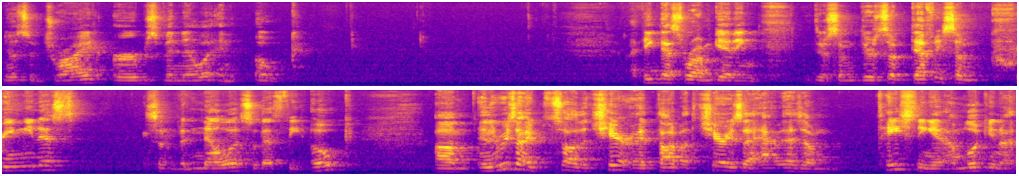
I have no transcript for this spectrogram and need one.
notes of dried herbs, vanilla, and oak. I think that's where I'm getting. There's some. There's some, definitely some creaminess, some vanilla. So that's the oak. Um, and the reason I saw the cherry, I thought about the cherries I have as I'm tasting it. I'm looking. I,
